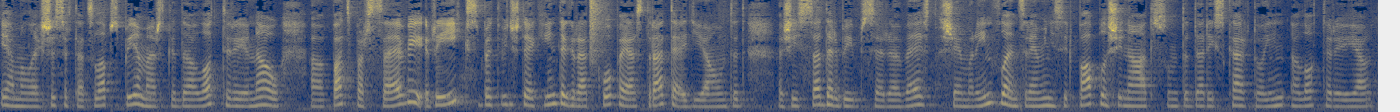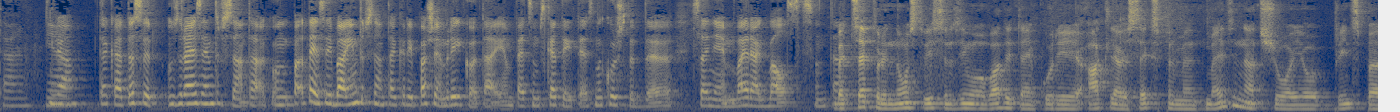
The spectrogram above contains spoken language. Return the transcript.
Jā, man liekas, šis ir tāds labs piemērs, kad uh, loterija nav uh, pats par sevi rīks, bet viņš tiek integrēts kopējā stratēģijā. Un tad šīs sadarbības ar uh, vēstešiem, ar influenceriem, viņas ir paplašinātas un tad arī skar to in, uh, loteriju jautājumu. Jā. Jā, tā kā tas ir uzreiz interesantāk. Un patiesībā interesantāk arī pašiem rīkotājiem pēc tam skatīties, nu, kurš tad uh, saņēma vairāk balsis. Bet cepuri nost visiem zīmolu vadītājiem, kuri atļaujas eksperimentu mēģināt šo, jo principā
